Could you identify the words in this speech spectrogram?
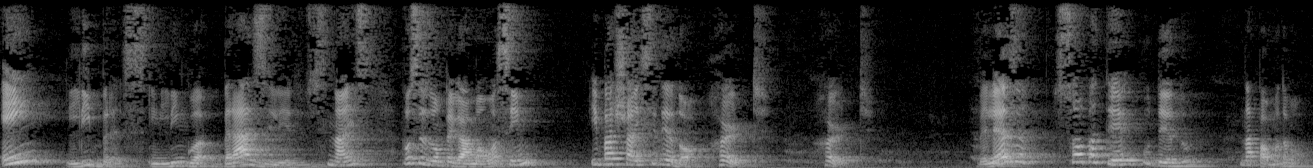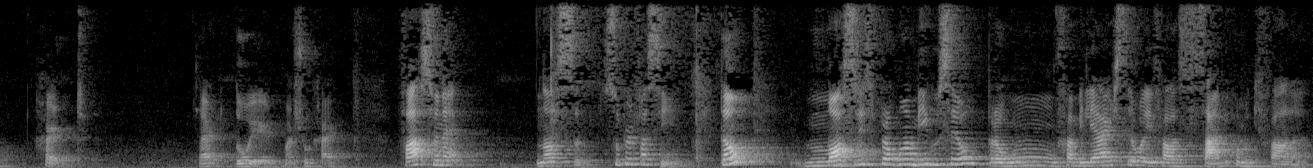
em libras, em língua brasileira de sinais, vocês vão pegar a mão assim e baixar esse dedo, ó, hurt, hurt. Beleza? Só bater o dedo na palma da mão. Hurt. Certo? Doer, machucar. Fácil, né? Nossa, super facinho. Então, mostre isso para algum amigo seu, para algum familiar seu aí, fala, sabe como que fala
